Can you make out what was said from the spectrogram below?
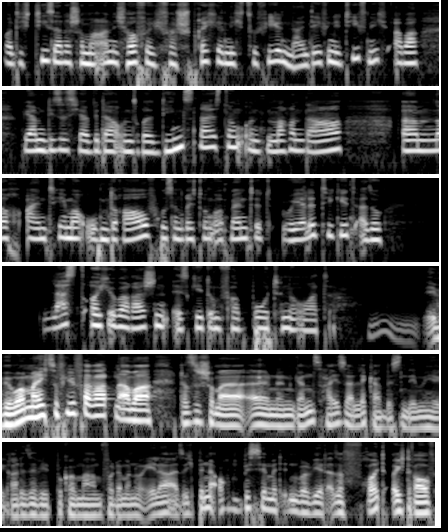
Und ich teaser das schon mal an. Ich hoffe, ich verspreche nicht zu viel. Nein, definitiv nicht. Aber wir haben dieses Jahr wieder unsere Dienstleistung und machen da ähm, noch ein Thema obendrauf, wo es in Richtung Augmented Reality geht. Also lasst euch überraschen, es geht um verbotene Orte. Hm, wir wollen mal nicht so viel verraten, aber das ist schon mal äh, ein ganz heißer Leckerbissen, den wir hier gerade serviert bekommen haben von der Manuela. Also ich bin da auch ein bisschen mit involviert. Also freut euch drauf.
